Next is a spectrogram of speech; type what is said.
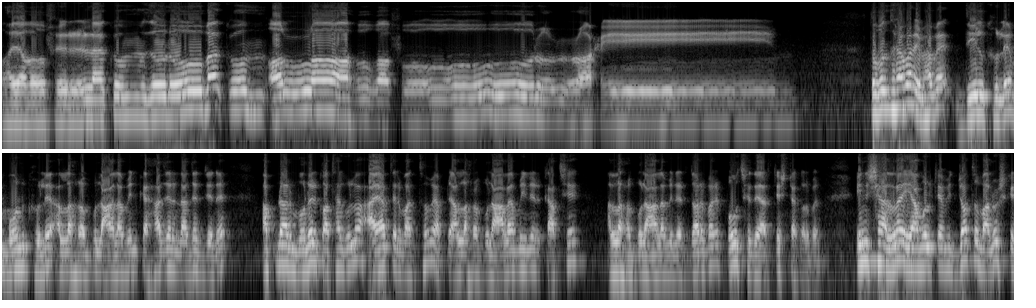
ويغفر لكم ذنوبكم الله غفور رحيم তো বন্ধুরা আমার এভাবে দিল খুলে মন খুলে আল্লাহ রব্বুল আলমিনকে হাজার নাজের জেনে আপনার মনের কথাগুলো আয়াতের মাধ্যমে আপনি আল্লাহ রব্বুল আলমিনের কাছে আল্লাহ রব্বুল আলমিনের দরবারে পৌঁছে দেওয়ার চেষ্টা করবেন। ইনশাআল্লাহ এই আমলটি আমি যত মানুষকে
